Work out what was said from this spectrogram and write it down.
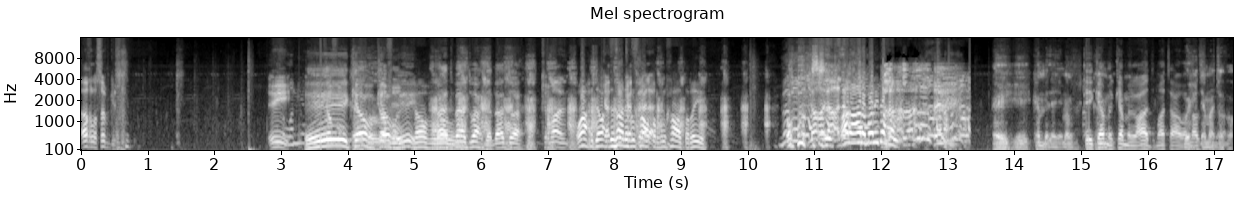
ابقسه. اغلص ابقس اي والله إني- إيه كفو، كفو إيه. كفو. بعد. بعد واحدة بعد واحدة. كمان. واحدة واحدة كثر- ثانية في الخاطر. في الخاطر إيه. لا لا لا أنا أنا مالي دخل. اي اي كمل اي ما في اي كمل كمل عاد ما تعاور وحدة لازم ما. تضر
